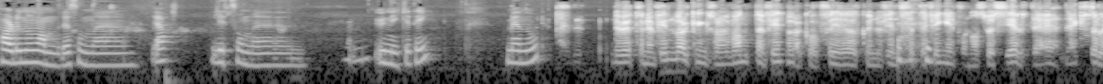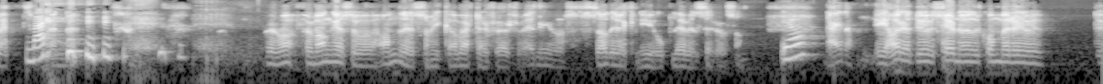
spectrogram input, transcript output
har du noen andre sånne Ja, litt sånne unike ting med nord? Du vet, en finnmarking som er vant til Finnmark og å kunne sette fingeren på noe spesielt, det, det er ikke så lett. Nei. Men eh, for, for mange så andre som ikke har vært der før, så er det jo stadig vekk nye opplevelser og sånn. Ja. Nei da. Har, du ser når det kommer Du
